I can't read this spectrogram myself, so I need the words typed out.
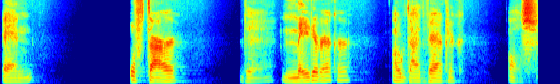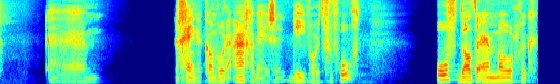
En of daar de medewerker ook daadwerkelijk als uh, degene kan worden aangewezen die wordt vervolgd. Of dat er mogelijk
